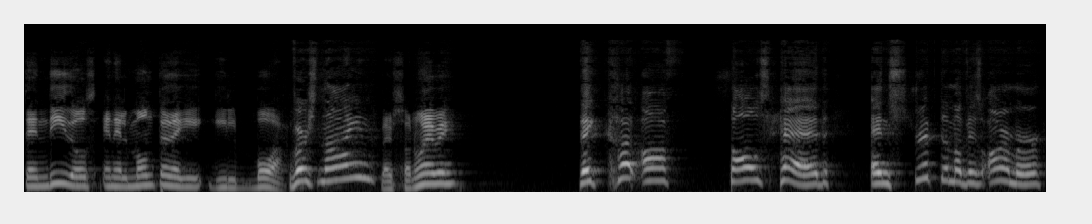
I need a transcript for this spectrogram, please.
tendidos en el monte de Gilboa. Verse 9 Verso 9. they cut off Saul's head and stripped him of his armor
